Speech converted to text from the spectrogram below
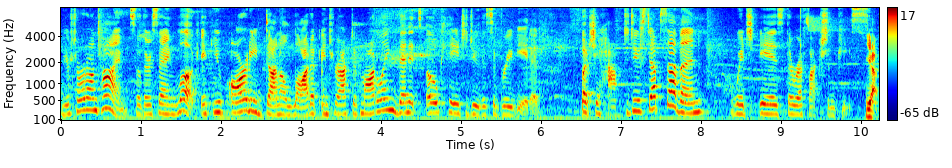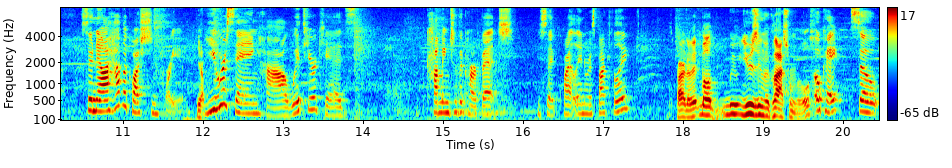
you're short on time. So they're saying, look, if you've already done a lot of interactive modeling, then it's okay to do this abbreviated, but you have to do step seven, which is the reflection piece. Yeah. So now I have a question for you. Yep. You were saying how with your kids coming to the carpet, you said quietly and respectfully. It's part of it. Well, using the classroom rules, Okay, so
